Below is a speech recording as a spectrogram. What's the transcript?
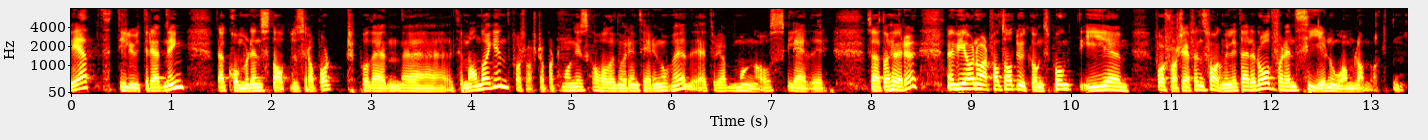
vet, til utredning. Der kommer det en statusrapport på den eh, til mandagen. Forsvarsdepartementet skal holde en orientering om det. Det tror jeg mange av oss gleder seg til å høre. Men vi har i hvert fall tatt utgangspunkt i eh, forsvarssjefens fagmilitære råd, for den sier noe om landmakten.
